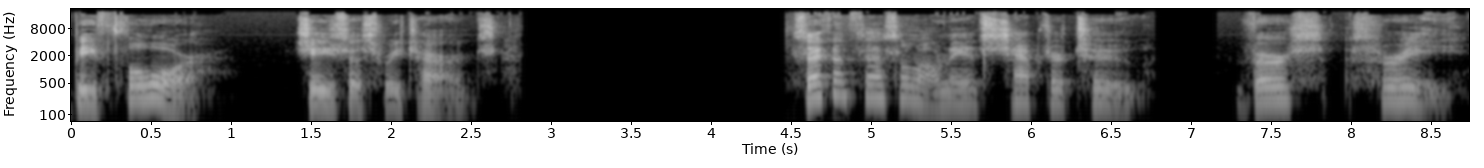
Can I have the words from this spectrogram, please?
before Jesus returns. 2 Thessalonians chapter 2 verse 3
